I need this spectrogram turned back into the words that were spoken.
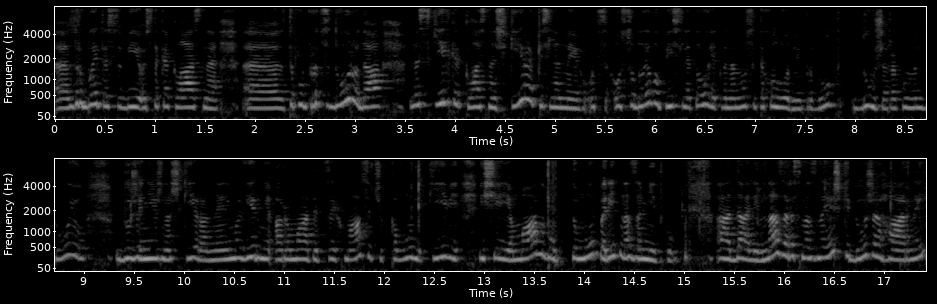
Е, Зробити собі ось таке класне таку процедуру, да, наскільки класна шкіра після них, Оце, особливо після того, як ви наносите холодний продукт. Дуже рекомендую. Дуже ніжна шкіра, неймовірні аромати цих масочок, кавун, ківі і ще є манго. Тому беріть на замітку. А далі в нас зараз на знижки дуже гарний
